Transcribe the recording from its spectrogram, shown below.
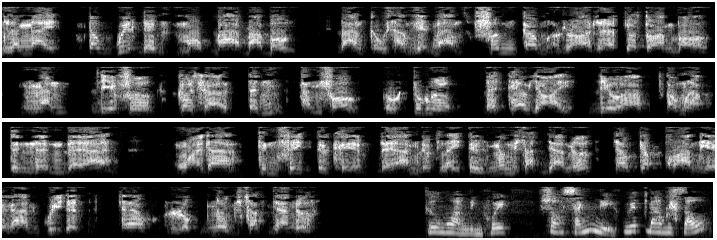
Lần này, trong quyết định 1334, Đảng Cộng sản Việt Nam phân công rõ rệt cho toàn bộ ngành, địa phương, cơ sở, tỉnh, thành phố thuộc Trung ương để theo dõi, điều hợp, tổng hợp tình hình đề án. Ngoài ra, kinh phí thực hiện đề án được lấy từ ngân sách nhà nước theo cấp khoản hiện hành quy định theo luật ngân sách nhà nước. Thưa ông Hoàng Đình Khuê, so sánh nghị quyết 36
